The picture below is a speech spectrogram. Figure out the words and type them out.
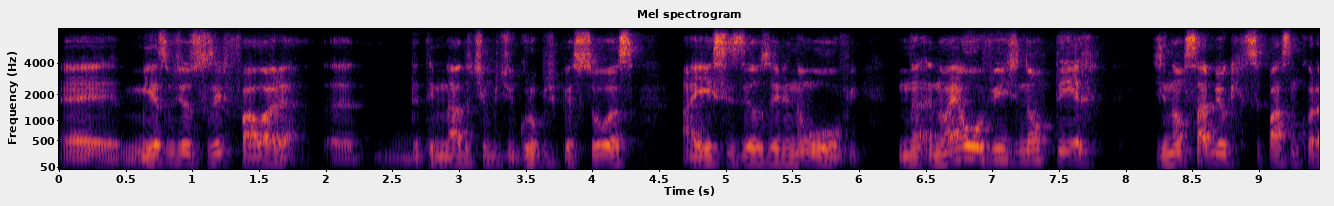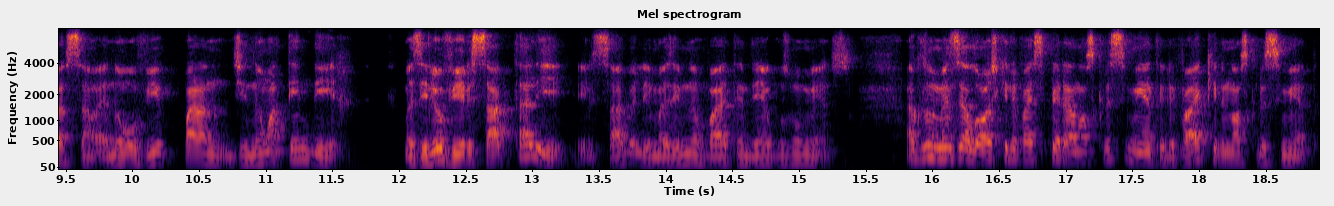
É, mesmo Jesus ele fala, olha, é, determinado tipo de grupo de pessoas, a esses Deus ele não ouve. Não, não é ouvir de não ter, de não saber o que se passa no coração, é não ouvir para de não atender. Mas ele ouvir, ele sabe que está ali, ele sabe ali, mas ele não vai atender em alguns momentos alguns momentos é lógico que ele vai esperar nosso crescimento, ele vai querer nosso crescimento.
